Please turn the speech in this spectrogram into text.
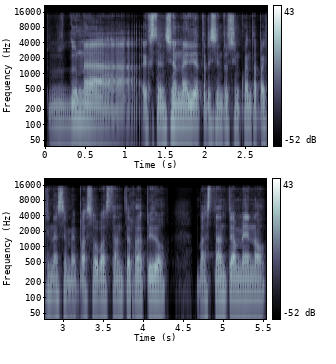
pues, de una extensión media 350 páginas, se me pasó bastante rápido, bastante ameno.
